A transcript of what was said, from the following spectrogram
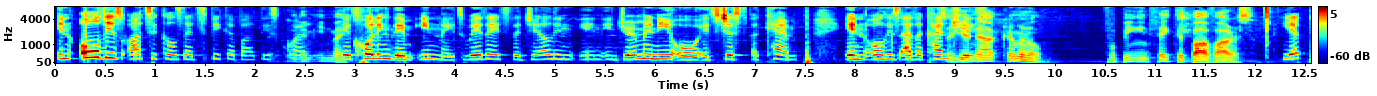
in all these articles that speak about these call them quar- inmates. they're calling them inmates, whether it's the jail in, in, in Germany or it's just a camp in all these other countries. So you're now a criminal for being infected by a virus. Yep.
